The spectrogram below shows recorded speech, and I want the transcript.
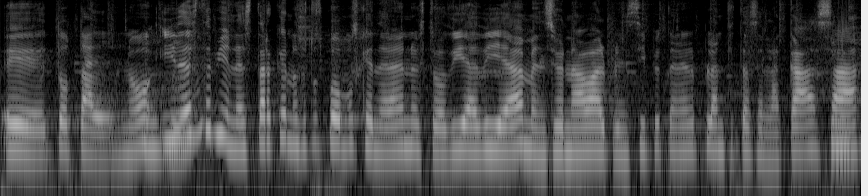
eh, total, ¿no? Y de este bienestar que nosotros podemos generar en nuestro día a día, mencionaba al principio tener plantitas en la casa,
